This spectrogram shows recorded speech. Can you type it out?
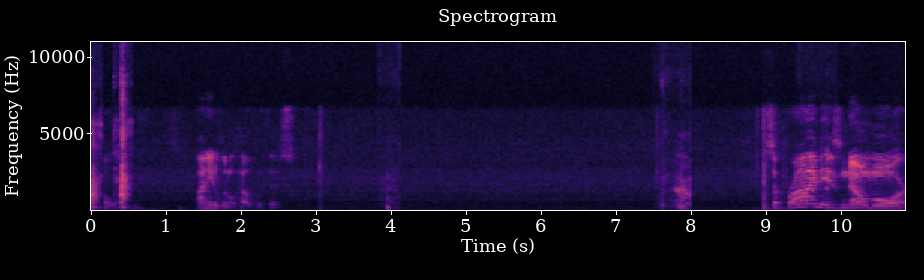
Hold on. I need a little help with this. Suprime is no more.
